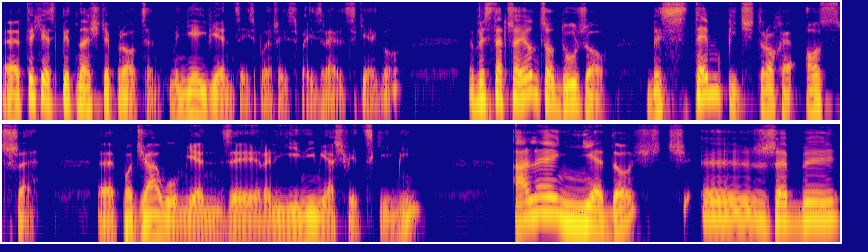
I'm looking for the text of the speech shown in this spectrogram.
E, tych jest 15%, mniej więcej społeczeństwa izraelskiego. Wystarczająco dużo, by stępić trochę ostrze e, podziału między religijnymi a świeckimi, ale nie dość, e, żeby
